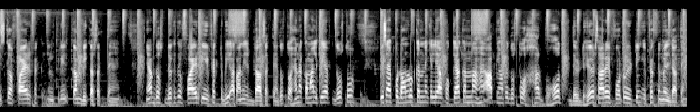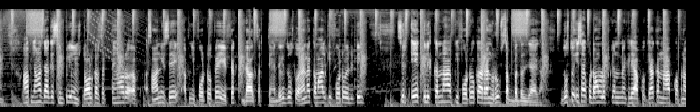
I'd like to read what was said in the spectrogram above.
इसका फायर इफ़ेक्ट इंक्रीज कम भी कर सकते हैं। यहाँ पर दोस्तों देखते तो फायर की इफ़ेक्ट भी आसानी से डाल सकते हैं। दोस्तों, है ना, कमाल की ऐप दोस्तों, इस ऐप को डाउनलोड करने के लिए आपको क्या करना है, आप यहाँ पे दोस्तों हर बहुत ढेर सारे फ़ोटो एडिटिंग इफ़ेक्ट मिल जाते हैं। आप यहाँ जाके सिंपली इंस्टॉल कर सकते हैं और आसानी से अपनी फ़ोटो पे इफ़ेक्ट डाल सकते हैं। देखिए दोस्तों, है ना, कमाल की फ़ोटो एडिटिंग सिर्फ़ एक क्लिक करना है, आपकी फ़ोटो का रंग रूप सब बदल जाएगा। दोस्तों, इस ऐप को डाउनलोड करने के लिए आपको क्या करना है? आपको अपना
